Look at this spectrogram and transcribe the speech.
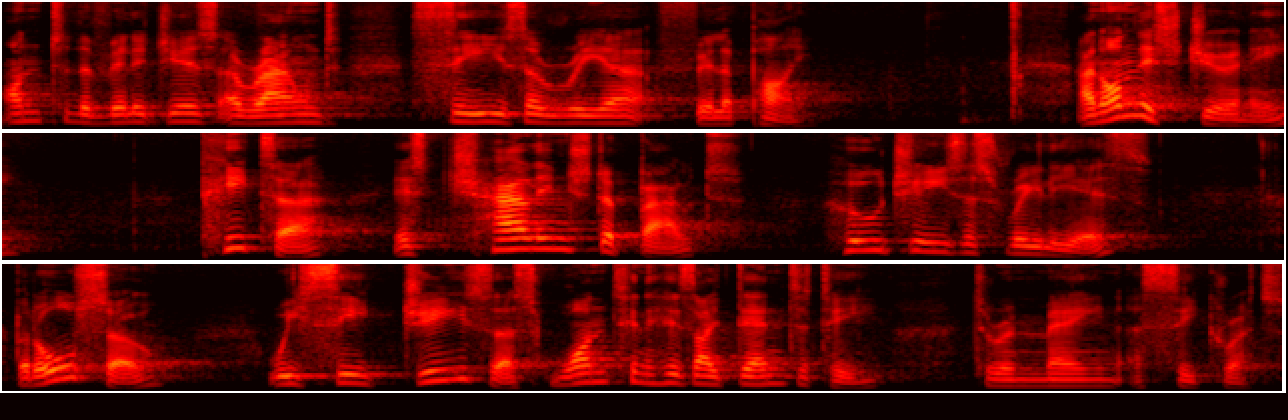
onto the villages around Caesarea Philippi. And on this journey, Peter is challenged about who Jesus really is, but also we see Jesus wanting his identity to remain a secret.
